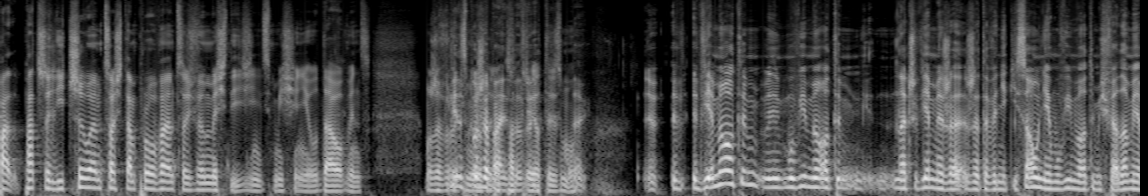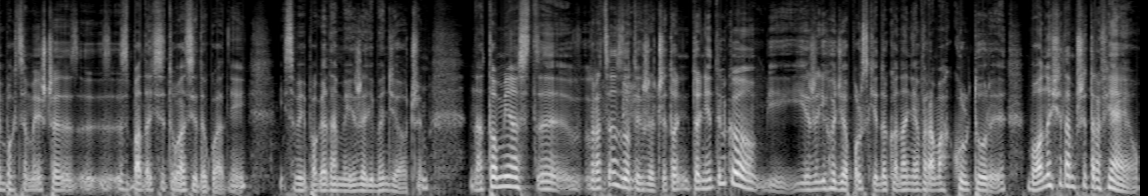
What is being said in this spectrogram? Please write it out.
jak patrzę, liczyłem coś tam, próbowałem coś wymyślić i nic mi się nie udało, więc może wróćmy więc, do patriotyzmu. Tak. Wiemy o tym, mówimy o tym, znaczy wiemy, że, że te wyniki są, nie mówimy o tym świadomie, bo chcemy jeszcze zbadać sytuację dokładniej i sobie pogadamy, jeżeli będzie o czym. Natomiast e, wracając do tych rzeczy, to, to nie tylko jeżeli chodzi o polskie dokonania w ramach kultury, bo one się tam przytrafiają,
